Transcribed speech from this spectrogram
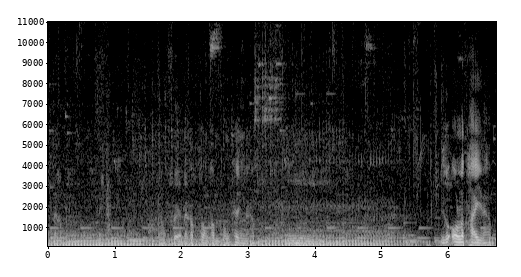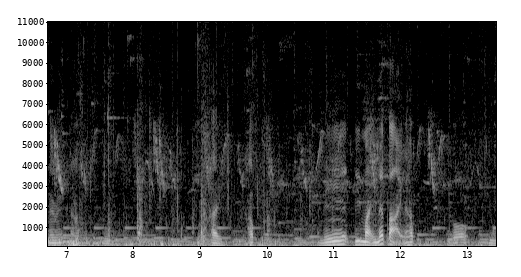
ดนะครับช้างแฝดนะครับทองคำทองแท่งนะครับนี่นี่ก็อรไทยนะครับนี่นะครับอรไทยครับอันนี้ปีใหม่แม่ต่ายนะครับ ก็อยู่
